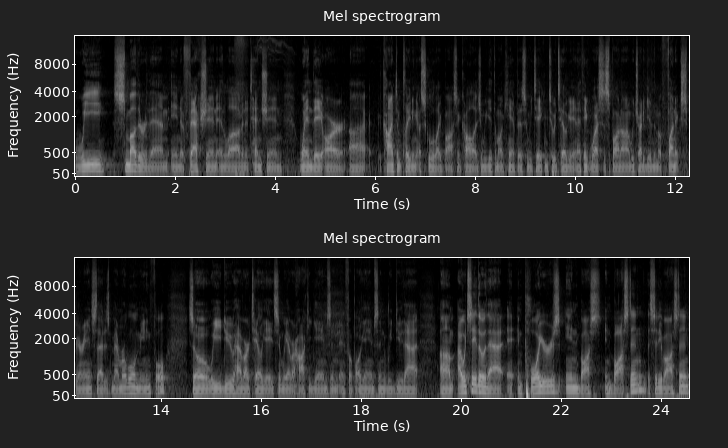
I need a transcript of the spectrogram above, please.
we smother them in affection and love and attention when they are uh, contemplating a school like Boston College, and we get them on campus and we take them to a tailgate. And I think Wes is spot on. We try to give them a fun experience that is memorable and meaningful. So we do have our tailgates and we have our hockey games and, and football games, and we do that. Um, I would say though that uh, employers in Boston, in Boston, the city of Boston,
